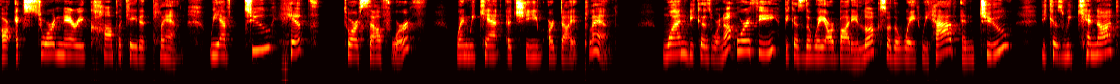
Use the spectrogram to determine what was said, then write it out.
our extraordinary complicated plan. We have two hits to our self worth when we can't achieve our diet plan. One, because we're not worthy because the way our body looks or the weight we have. And two, because we cannot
